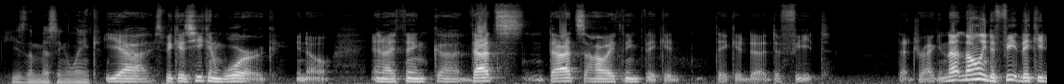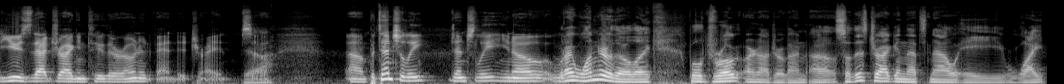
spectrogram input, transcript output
he's the missing link. Yeah, it's because he can warg, you know, and I think uh, that's that's how I think they could they could uh, defeat that dragon. Not not only defeat, they could use that dragon to their own advantage, right? Yeah. So. Um, potentially, potentially, you know. But I wonder though, like, will Drog or not Drogon? Uh, so this dragon that's now a white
